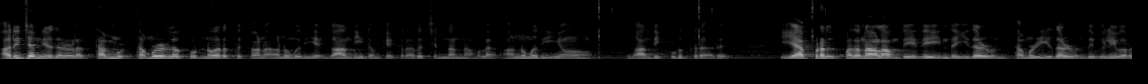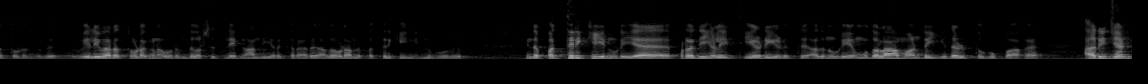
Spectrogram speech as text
ஹரிஜன் இதழில் தமிழ் தமிழில் கொண்டு வரத்துக்கான அனுமதியை காந்தியிடம் கேட்குறாரு சின்ன அண்ணாமலை. அனுமதியும் காந்தி கொடுக்குறாரு. ஏப்ரல் பதினாலாம் தேதி இந்த இதழ் வந்து தமிழ் இதழ் வந்து வெளிவரத் தொடங்குது. வெளிவரத் தொடங்கின ஒரு ரெண்டு வருஷத்துலேயே காந்தி இறக்குறாரு. அதோடு அந்த பத்திரிகை நின்று போகுது. இந்த பத்திரிகையினுடைய பிரதிகளை தேடி எடுத்து அதனுடைய முதலாம் ஆண்டு இதழ் தொகுப்பாக அரிஜன்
